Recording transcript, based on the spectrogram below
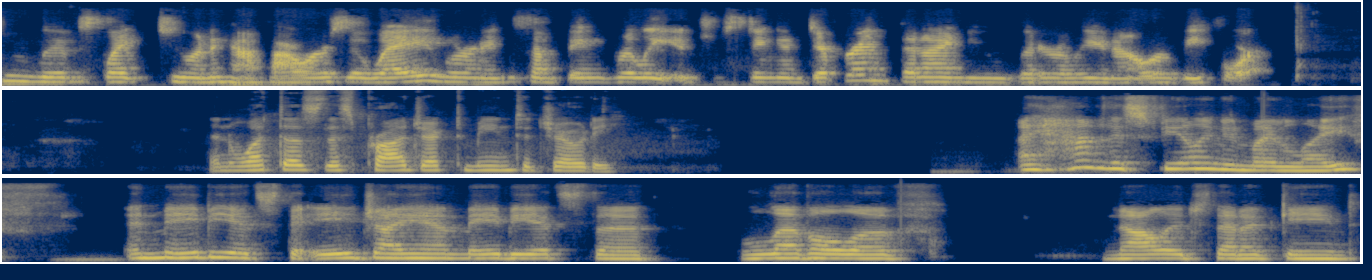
who lives like two and a half hours away, learning something really interesting and different than I knew literally an hour before. And what does this project mean to Jodi? I have this feeling in my life, and maybe it's the age I am, maybe it's the level of knowledge that I've gained,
